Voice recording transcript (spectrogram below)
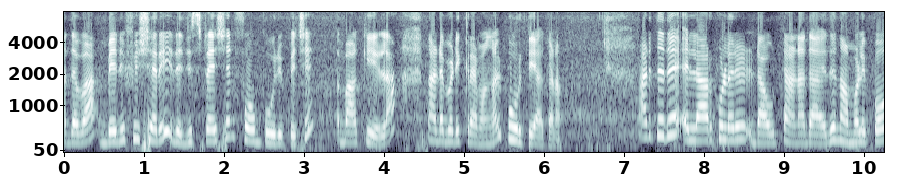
അഥവാ ബെനിഫിഷ്യറി രജിസ്ട്രേഷൻ ഫോം പൂരിപ്പിച്ച് ബാക്കിയുള്ള നടപടിക്രമങ്ങൾ പൂർത്തിയാക്കണം. അടുത്തത് എല്ലാവർക്കും ഉള്ളൊരു ഡൗട്ടാണ് അതായത് നമ്മളിപ്പോൾ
